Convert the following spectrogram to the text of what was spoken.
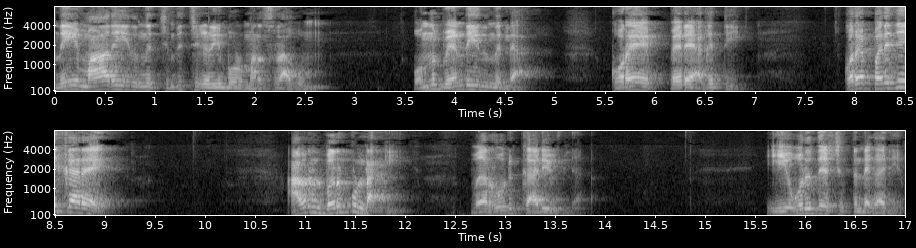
നീ മാറിയിരുന്ന് ചിന്തിച്ചു കഴിയുമ്പോൾ മനസ്സിലാകും ഒന്നും വേണ്ടിയിരുന്നില്ല. കുറെ പേരെ അകറ്റി. കുറെ പരിചയക്കാരെ അവരിൽ വെറുപ്പുണ്ടാക്കി. വേറെ ഒരു കാര്യവുമില്ല. ഈ ഒരു ദേഷ്യത്തിന്റെ കാര്യം.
